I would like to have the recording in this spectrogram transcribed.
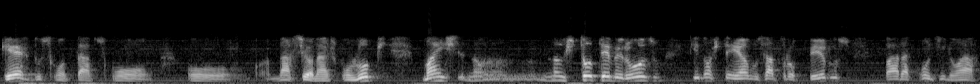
quer dos contatos com, com nacionais com Lupe, mas não, não estou temeroso que nós tenhamos atropelos para continuar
